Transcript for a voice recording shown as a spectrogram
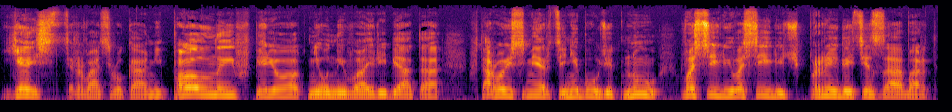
Есть рвать руками! Полный вперед! Не унывай, ребята! Второй смерти не будет! Ну, Василий Васильевич, прыгайте за борт!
